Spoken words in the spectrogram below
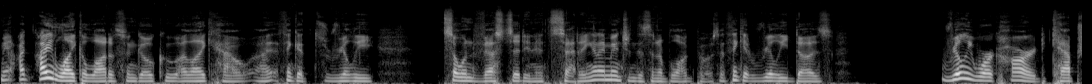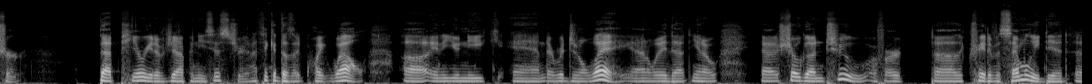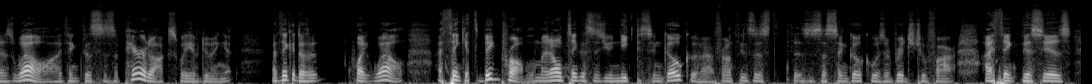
I mean, I, I like a lot of Sengoku. I like how I think it's really so invested in its setting, and I mentioned this in a blog post. I think it really does really work hard to capture that period of Japanese history, and I think it does it quite well uh, in a unique and original way, in a way that you know uh, Shogun 2 of our uh, Creative Assembly did as well. I think this is a paradox way of doing it. I think it does it quite well. I think its a big problem. I don't think this is unique to Sengoku, however. I don't think this is this is a Sengoku as a bridge too far. I think this is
